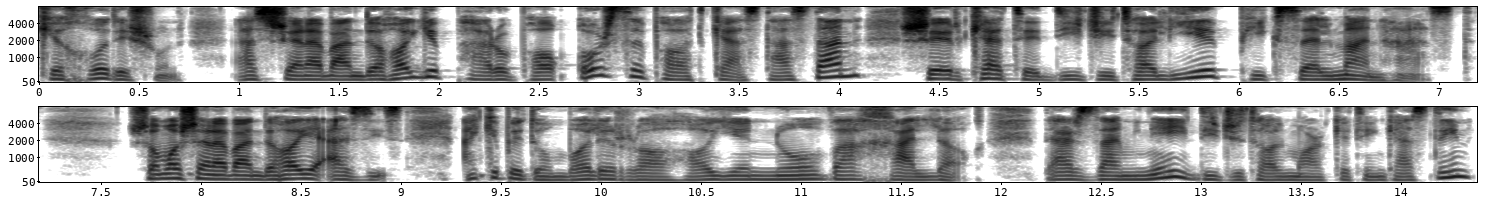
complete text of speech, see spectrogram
که خودشون از شنونده های پروپا قرص پادکست هستن شرکت دیجیتالی پیکسلمن هست. شما شنونده های عزیز اگه به دنبال راه های نو و خلاق در زمینه digital marketing هستین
